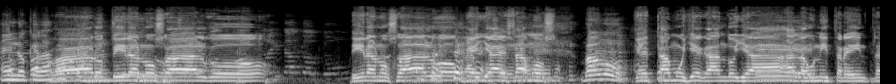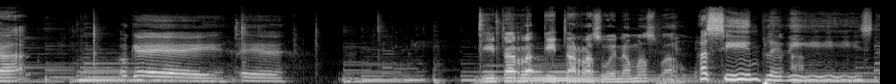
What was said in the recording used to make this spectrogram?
En lo que vas Claro, buscando. tíranos algo. Tíranos algo que ya estamos, Vamos. que estamos llegando ya a la Eh. 1 y 30. Ok. eh, Guitarra, guitarra suena más bajo. a simple vista.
